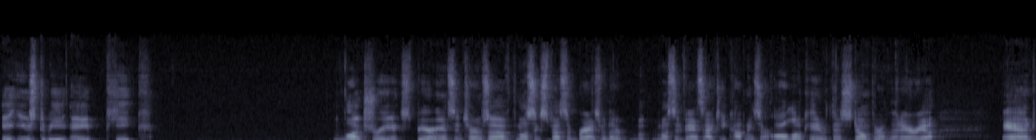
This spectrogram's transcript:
it used to be a peak luxury experience in terms of the most expensive brands where the most advanced IT companies are all located within a stone throw of that area. And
